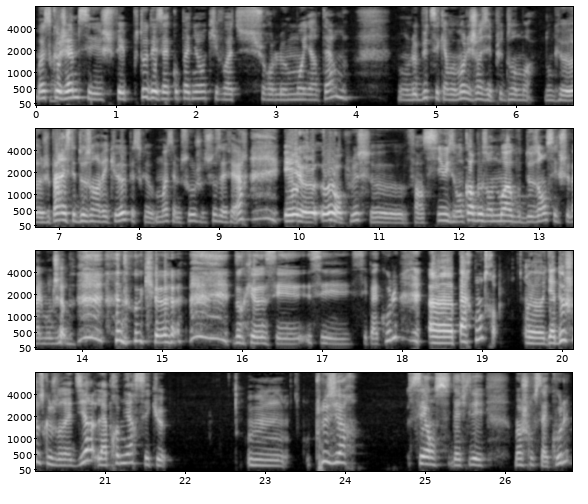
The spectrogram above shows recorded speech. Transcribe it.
Moi, ce que j'aime, c'est je fais plutôt des accompagnants qui vont être sur le moyen terme le but, c'est qu'à un moment, les gens, ils aient plus besoin de moi. Donc, euh, je vais pas rester deux ans avec eux parce que moi, ça me saoule, j'ai choses à faire. Et euh, eux, en plus, euh, enfin, si ils ont encore besoin de moi au bout de deux ans, c'est que je fais mal mon job. donc, donc, c'est c'est c'est pas cool. par contre, il y a deux choses que je voudrais dire. La première, c'est que hum, plusieurs séance d'affilée, moi je trouve ça cool.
